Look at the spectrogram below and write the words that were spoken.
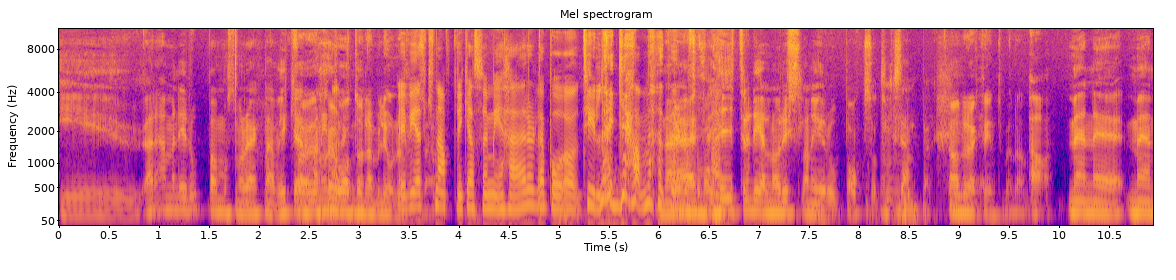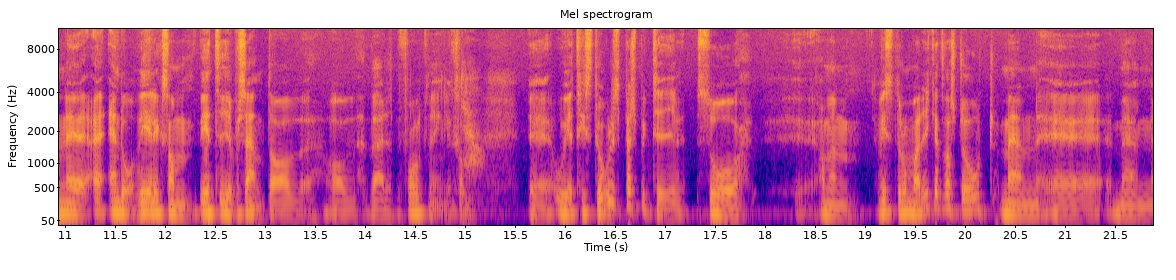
EU, ja, nej, men Europa måste man räkna. Vilka är det man inte 700-800 miljoner. Vi vet knappt vilka som är här, höll jag på att tillägga. Men Nej, för hitre delen av Ryssland är Europa också till exempel. Ja, du räknar inte med den. Ja, men, eh, men eh, ändå, vi är, liksom, vi är 10 procent av, av världens befolkning. Liksom. Eh, Och i ett historiskt perspektiv så, ja, men, visst romarriket var stort men, men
